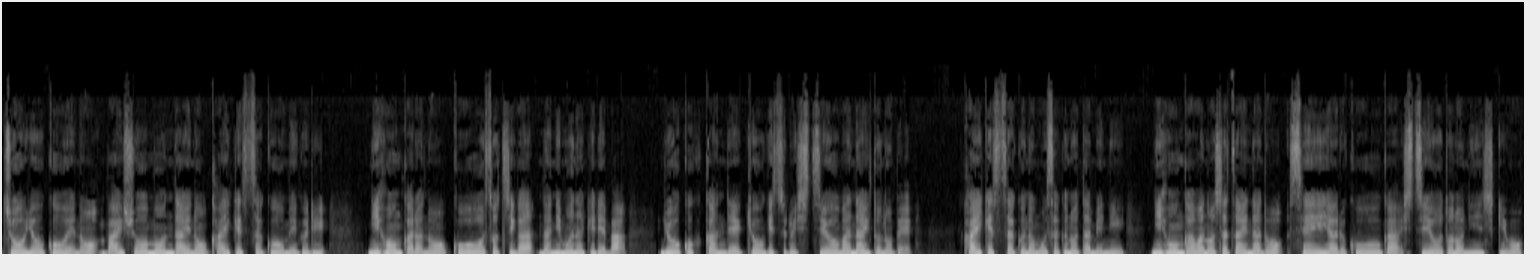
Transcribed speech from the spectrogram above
徴用工への賠償問題の解決策をめぐり日本からの呼応措置が何もなければ両国間で協議する必要はないと述べ解決策の模索のために日本側の謝罪など誠意ある呼応が必要との認識を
